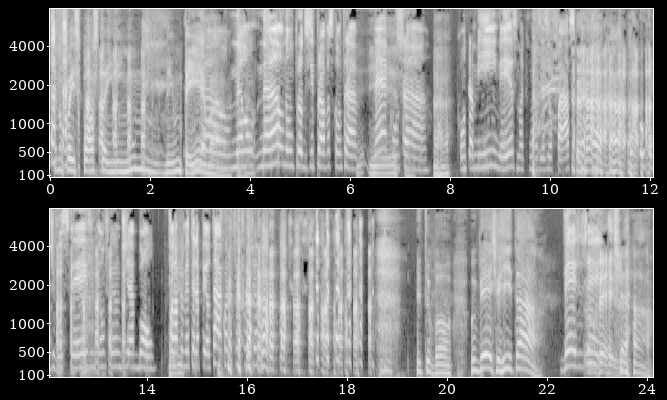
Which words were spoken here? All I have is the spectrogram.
Você não foi exposta em nenhum, nenhum tema. Não, não, não, não produzi provas contra, né, contra, uhum. contra mim mesma, como às vezes eu faço, por culpa de vocês. Então foi um dia bom falar para minha terapeuta, ah, quarta-feira foi um dia bom. Muito bom. Um beijo, Rita. Beijo, gente. Um beijo. Tchau.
